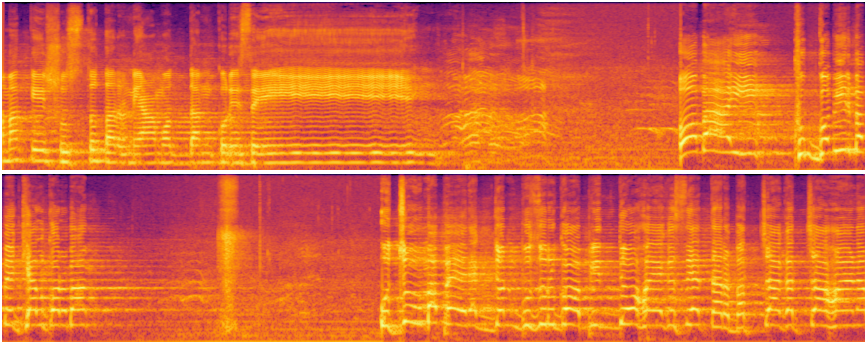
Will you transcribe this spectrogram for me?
আমাকে সুস্থতার নিয়ামত দান করেছে। ও ও ভাই, খুব গভীরভাবে খেয়াল করবা। উঁচু মাপের একজন বুজুর্গ বৃদ্ধ হয়ে গেছে, তার বাচ্চা কাচ্চা হয় না।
